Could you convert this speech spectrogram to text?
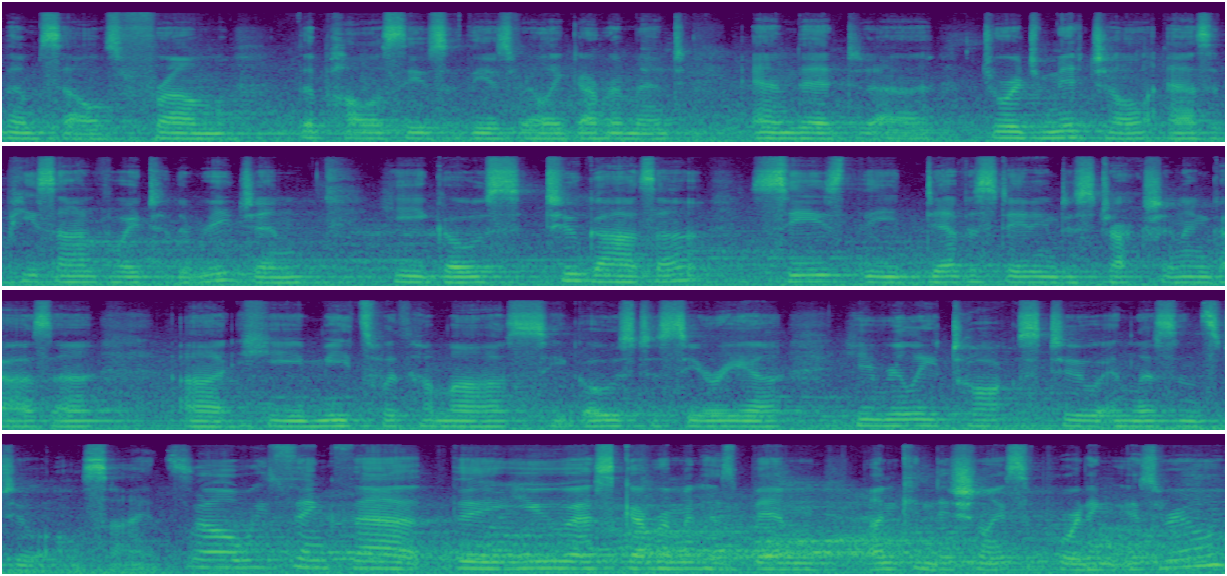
themselves from the policies of the Israeli government, and that uh, George Mitchell, as a peace envoy to the region, he goes to Gaza, sees the devastating destruction in Gaza, uh, he meets with Hamas, he goes to Syria, he really talks to and listens to all sides. Well, we think that the U.S. government has been unconditionally supporting Israel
